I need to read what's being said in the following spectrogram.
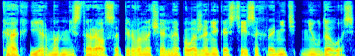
Как Герман не старался, первоначальное положение костей сохранить не удалось.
